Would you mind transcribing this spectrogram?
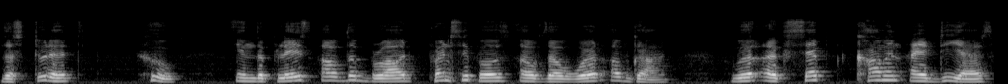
The student who, in the place of the broad principles of the Word of God, will accept common ideas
